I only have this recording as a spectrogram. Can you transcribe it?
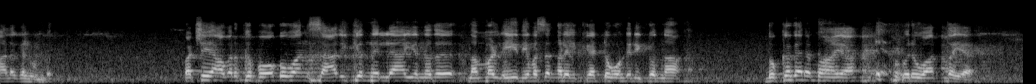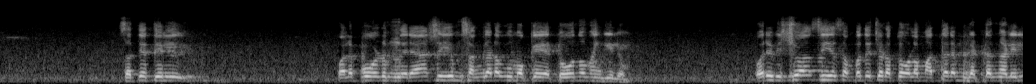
ആളുകളുണ്ട്. പക്ഷേ അവർക്ക് പോകുവാൻ സാധിക്കുന്നില്ല എന്നത് നമ്മൾ ഈ ദിവസങ്ങളിൽ കേട്ടുകൊണ്ടിരിക്കുന്ന ദുഃഖകരമായ ഒരു വാർത്തയാണ്. സത്യത്തിൽ പലപ്പോഴും നിരാശയും സങ്കടവും ഒക്കെ തോന്നുമെങ്കിലും ഒരു വിശ്വാസിയെ സംബന്ധിച്ചിടത്തോളം അത്തരം ഘട്ടങ്ങളിൽ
